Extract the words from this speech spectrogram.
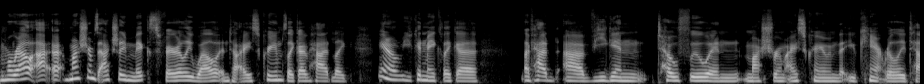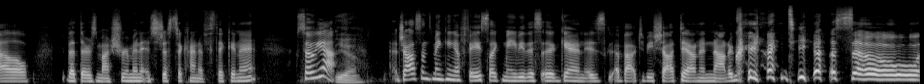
morel uh, mushrooms actually mix fairly well into ice creams. Like I've had like you know you can make like a I've had uh, vegan tofu and mushroom ice cream that you can't really tell that there's mushroom in it. It's just to kind of thicken it. So yeah, Yeah. Jocelyn's making a face like maybe this again is about to be shot down and not a great idea. So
